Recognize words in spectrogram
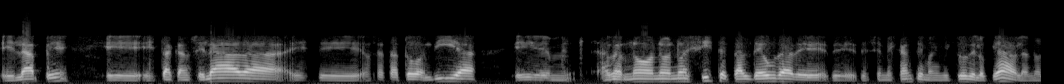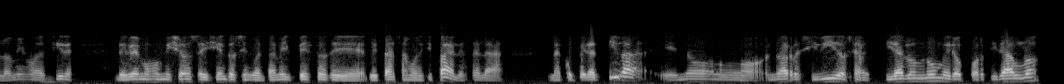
el APE está cancelada, este, o sea, está todo el día eh, a ver, no, no, no existe tal deuda de, de, semejante magnitud de lo que hablan, no lo mismo decir debemos un millón seiscientos cincuenta mil pesos de, de tasa municipal, o sea, la, la cooperativa eh, no, no ha recibido, o sea, tirar un número por tirarlo,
